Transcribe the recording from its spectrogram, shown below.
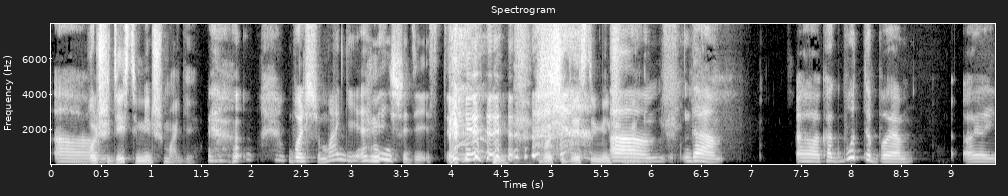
А... Больше действий, меньше магии. Больше магии, меньше действий. Больше действий, меньше магии. Да. А, как будто бы э,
